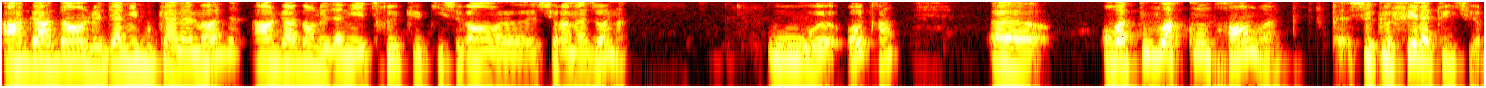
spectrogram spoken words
en regardant le dernier bouquin à la mode, en regardant le dernier truc qui se vend euh, sur Amazon ou euh, autre, hein, euh, on va pouvoir comprendre ce que fait la culture.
